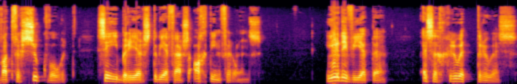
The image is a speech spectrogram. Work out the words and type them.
wat versoek word sê Hebreërs 2 vers 18 vir ons. Hierdie wete is 'n groot troos.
